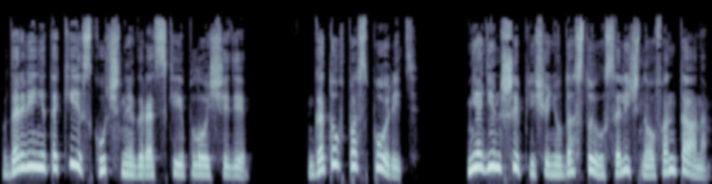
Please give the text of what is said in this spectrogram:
В Дарвине такие скучные городские площади. Готов поспорить. Ни один шип еще не удостоился личного фонтана.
